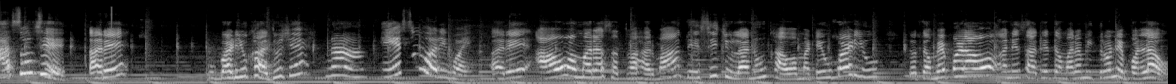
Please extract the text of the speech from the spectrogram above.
આ શું છે? અરે ઉબાડિયું ખાધું છે? ના. એ શું વરી હોય? અરે આવો અમારા સત્વાહારમાં દેશી ચૂલાનું ખાવા માટે ઉબાડ્યું. તો તમે પણ આવો અને સાથે તમારા મિત્રોને પણ લાવો.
